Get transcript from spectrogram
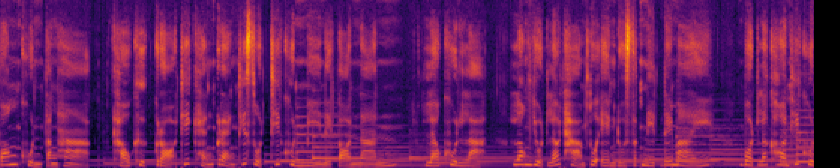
ป้องคุณต่างหาก เขาคือเกราะที่แข็งแกร่งที่สุดที่คุณมีในตอนนั้น แล้วคุณล่ะ ลองหยุดแล้วถามตัวเองดูสักนิดได้ไหม บทละครที่คุณ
